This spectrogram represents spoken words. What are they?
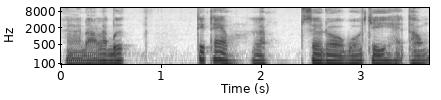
à, đó là bước tiếp theo là sơ đồ bố trí hệ thống.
